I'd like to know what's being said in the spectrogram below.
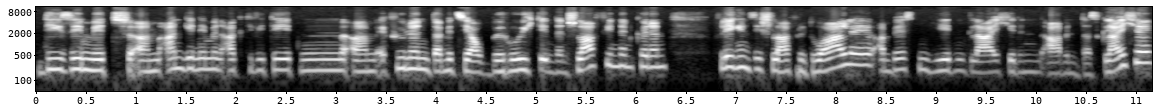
die Sie mit ähm, angenehmen Aktivitäten ähm, erfüllen, damit Sie auch beruhigt in den Schlaf finden können. Pflegen Sie Schlafrituale, am besten jeden gleich, jeden Abend das gleiche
